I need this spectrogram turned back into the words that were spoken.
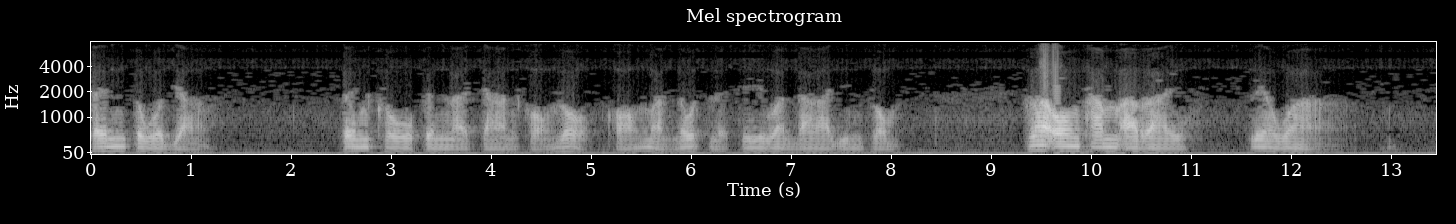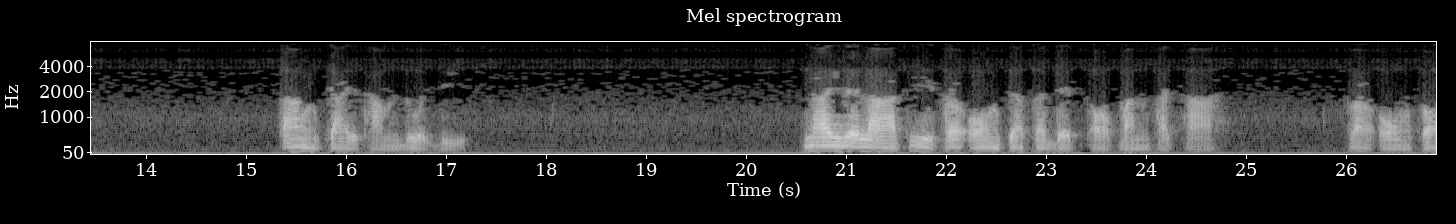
เป็นตัวอย่าง เป็นครูเป็นอาจารย์ของโลกของมนุษย์และเทวดาอินทรมพระองค์ทำอะไร เรียกว่า ตั้งใจทำด้วยดี ในเวลาที่พระองค์จะเสด็จออกบรรพชา พระองค์ก็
